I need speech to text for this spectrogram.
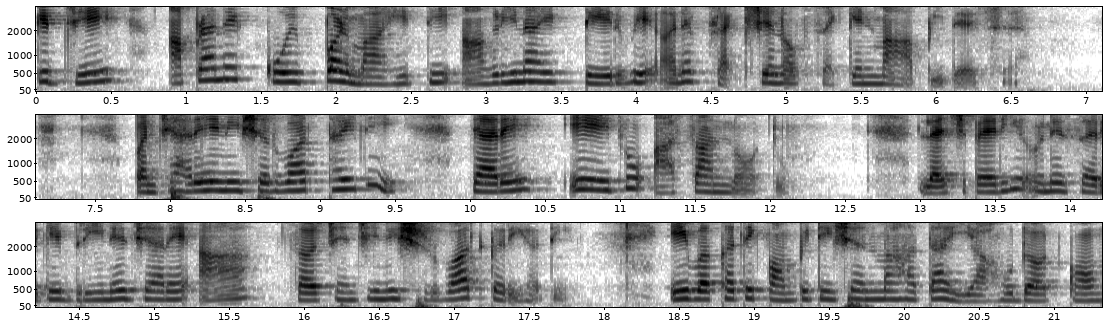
કે જે આપણાને કોઈ પણ માહિતી આંગળીના એક ટેરવે અને ફ્રેક્શન ઓફ સેકન્ડમાં આપી દે છે. પણ જ્યારે એની શરૂઆત થઈ હતી, ત્યારે એ એટલું આસાન નહોતું. લેચપેરી અને સર્ગે બ્રીને જ્યારે આ સર્ચ એન્જિનની શરૂઆત કરી હતી એ વખતે કોમ્પિટિશનમાં હતા Yahoo dot com,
